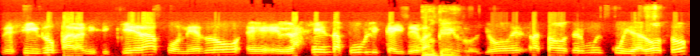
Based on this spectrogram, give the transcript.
decirlo para ni siquiera ponerlo eh, en la agenda pública y debatirlo. Yo he tratado de ser muy cuidadoso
